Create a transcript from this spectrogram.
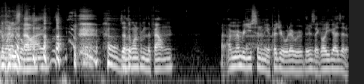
the one at Everybody's fountain? Is that the one from the fountain? I I remember you sending me a picture or whatever. There's like, all you guys at a,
